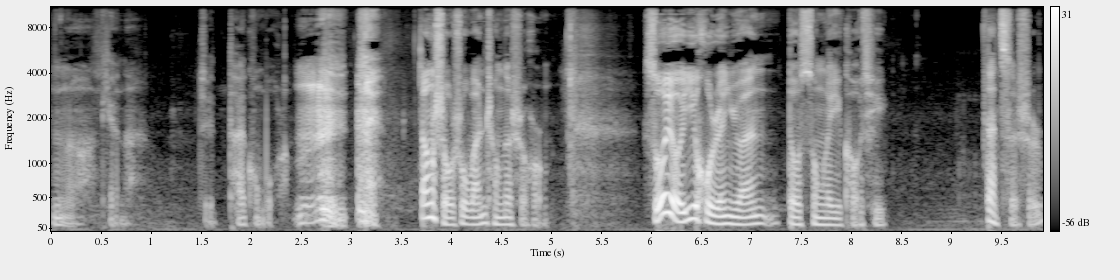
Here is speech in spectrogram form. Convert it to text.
嗯啊，天哪，这太恐怖了。当手术完成的时候，所有医护人员都松了一口气，但此时，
